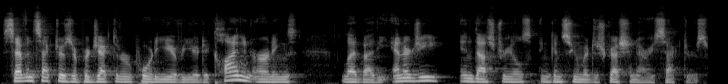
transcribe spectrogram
Seven sectors are projected to report a year over year decline in earnings, led by the energy, industrials, and consumer discretionary sectors.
